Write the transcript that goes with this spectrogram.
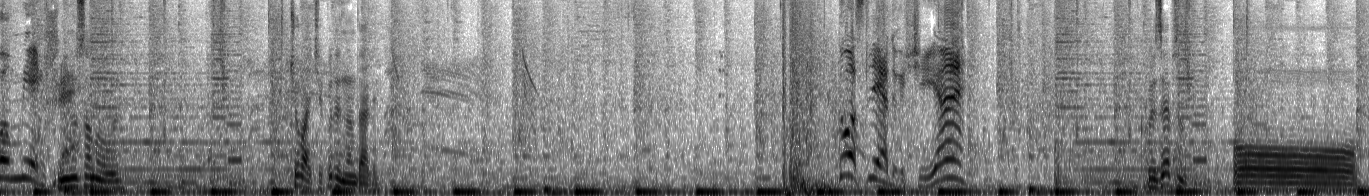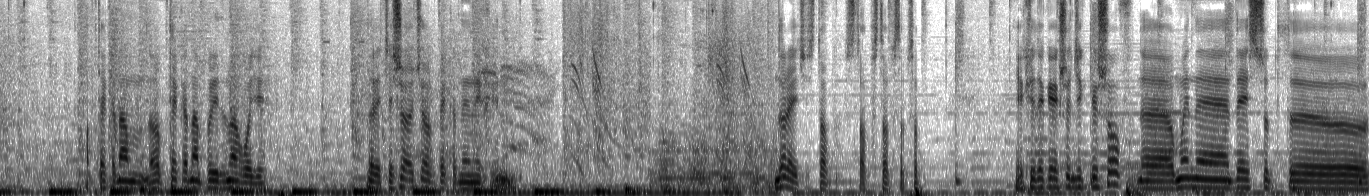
Врагом меньше. Мінусанули. Чуваче, куди нам далі? Кто следующий, а? Хуйзепсен? О. Аптека нам. Аптека нам прийде на годі. До речі, що, чого аптека не них? До речі, стоп, стоп, стоп, стоп, стоп. Якщо такий екшончик пішов, е, у мене десь тут е,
